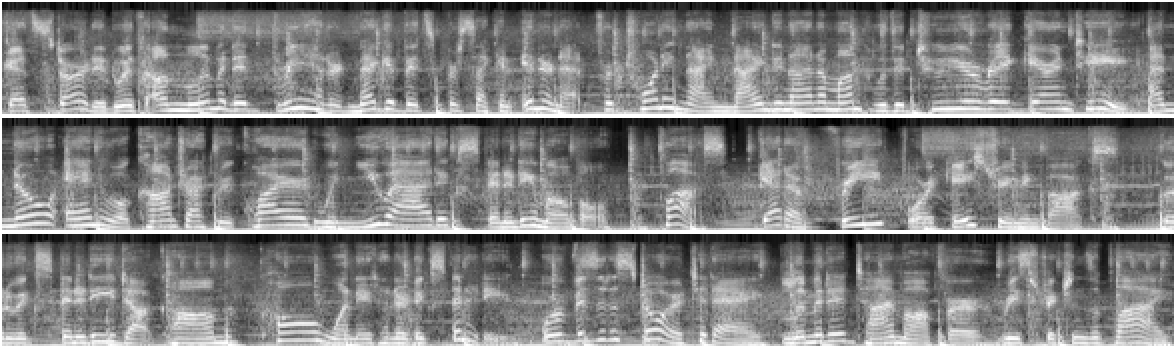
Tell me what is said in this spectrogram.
get started with unlimited 300 megabits per second internet for $29.99 a month with a two-year rate guarantee and no annual contract required when you add Xfinity Mobile. Plus, get a free 4K streaming box. Go to Xfinity.com, call 1-800-XFINITY, or visit a store today. Limited time offer. Restrictions apply.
